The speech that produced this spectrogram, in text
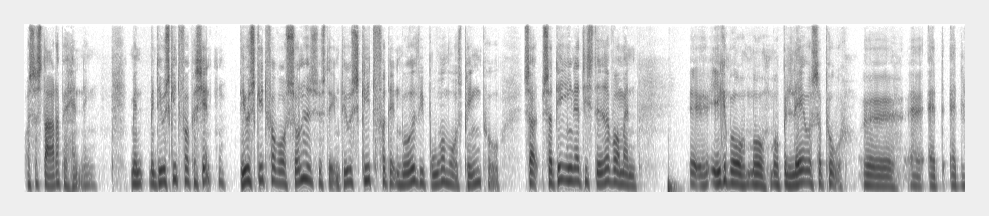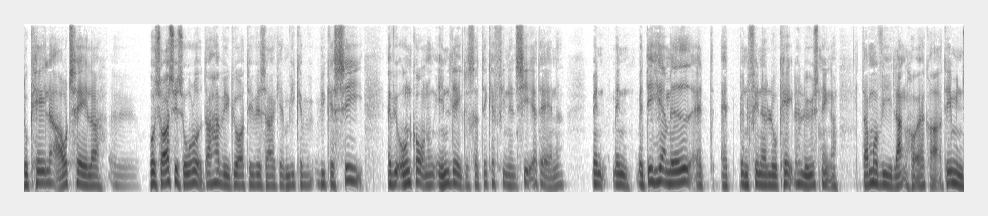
og så starter behandlingen. Men, men det er jo skidt for patienten. Det er jo skidt for vores sundhedssystem. Det er jo skidt for den måde, vi bruger vores penge på. Så, så det er en af de steder, hvor man øh, ikke må, må, må belave sig på øh, at, at lokale aftaler... Øh, hos os i Solrød, der har vi gjort det, vi har sagt, jamen vi kan, vi kan se, at vi undgår nogle indlæggelser, det kan finansiere det andet. Men, men, men det her med, at, at man finder lokale løsninger, der må vi i langt højere grad, det er min,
